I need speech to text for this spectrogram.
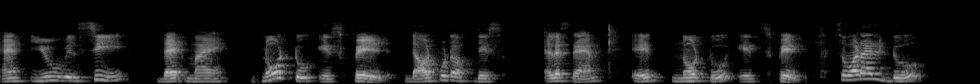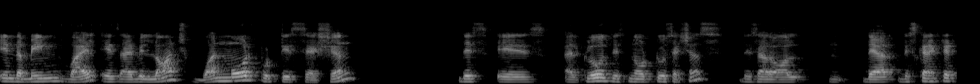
and you will see that my node 2 is failed. The output of this lssam is node 2 is failed. So what I'll do in the meanwhile is I will launch one more putty session. This is I'll close this node 2 sessions. These are all they are disconnected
